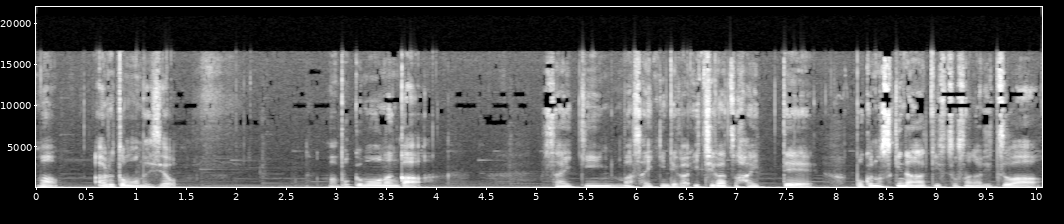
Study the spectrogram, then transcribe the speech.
まあ、あると思うんですよ。まあ僕もなんか、最近、まあ最近っていうか1月入って、僕の好きなアーティストさんが実は、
